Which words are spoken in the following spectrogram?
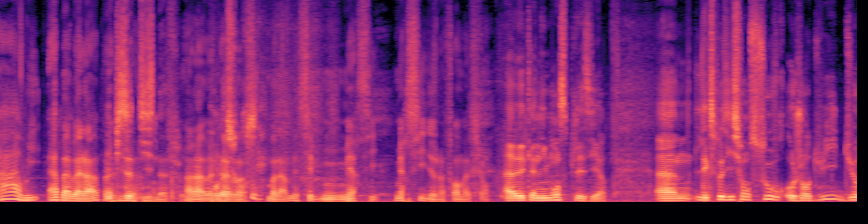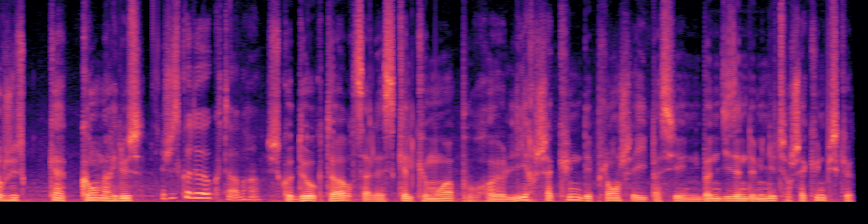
Ah oui, ah bah voilà. Épisode 19, voilà, pour la source. Voilà, mais merci, merci de l'information. Avec un immense plaisir. Euh, l'exposition s'ouvre aujourd'hui, dure jusqu'à quand, Marilus? Jusqu'au 2 octobre. Jusqu'au 2 octobre, ça laisse quelques mois pour euh, lire chacune des planches et y passer une bonne dizaine de minutes sur chacune, puisqu'il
